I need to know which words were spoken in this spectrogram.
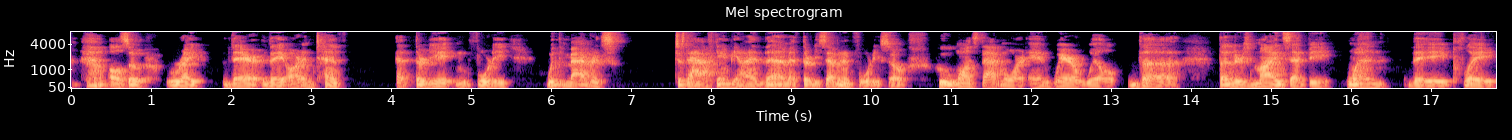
also right there. They are in 10th at 38 and 40, with the Mavericks just a half game behind them at 37 and 40. So who wants that more? And where will the Thunder's mindset be when they play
